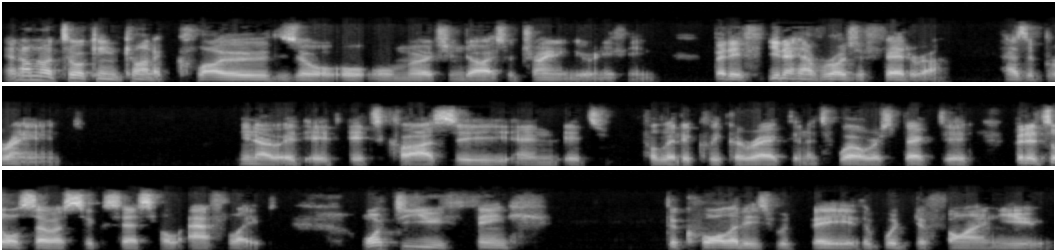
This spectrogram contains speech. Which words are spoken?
and I'm not talking kind of clothes or, or, or merchandise or training or anything, but if you know how Roger Federer has a brand, you know, it, it, it's classy and it's politically correct and it's well respected, but it's also a successful athlete. What do you think the qualities would be that would define you?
